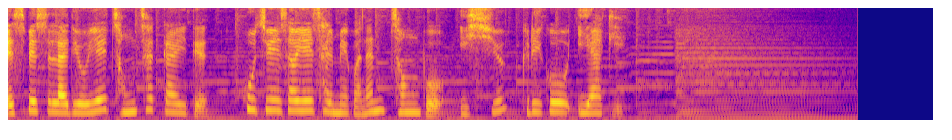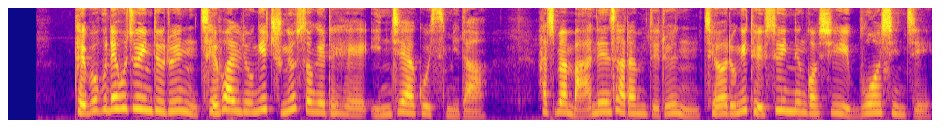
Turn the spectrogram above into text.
SBS 라디오의 정착 가이드, 호주에서의 삶에 관한 정보, 이슈, 그리고 이야기. 대부분의 호주인들은 재활용의 중요성에 대해 인지하고 있습니다. 하지만 많은 사람들은 재활용이 될 수 있는 것이 무엇인지,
